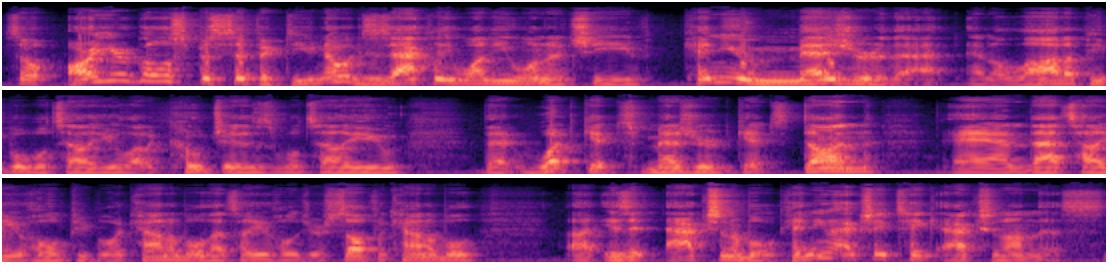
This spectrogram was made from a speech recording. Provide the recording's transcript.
So, are your goals specific? Do you know exactly what you want to achieve? Can you measure that? And a lot of people will tell you, a lot of coaches will tell you that what gets measured gets done, and that's how you hold people accountable. That's how you hold yourself accountable. Uh, is it actionable? Can you actually take action on this?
